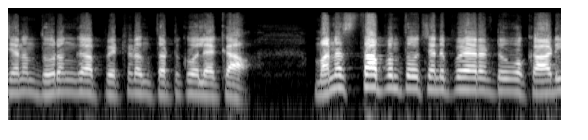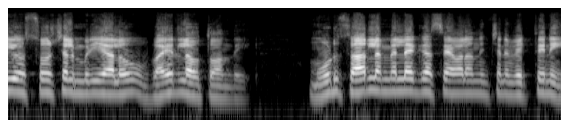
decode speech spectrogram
జనం దూరంగా పెట్టడం తట్టుకోలేక మనస్తాపంతో చనిపోయారంటూ ఒక ఆడియో సోషల్ మీడియాలో వైరల్ అవుతోంది. మూడు సార్లు ఎమ్మెల్యేగా సేవలందించిన వ్యక్తిని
